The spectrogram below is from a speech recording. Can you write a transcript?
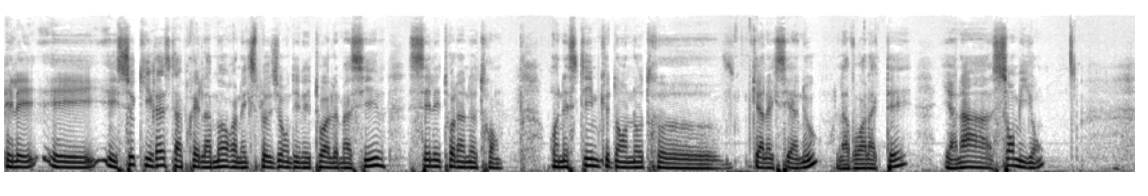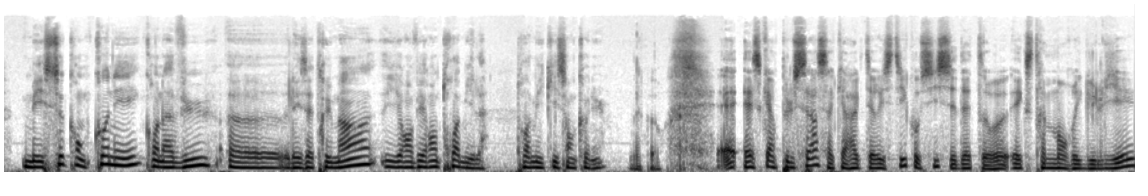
Et, les, et, et ce qui reste après la mort en explosion d'une étoile massive, c'est l'étoile à neutrons. On estime que dans notre euh, galaxie à nous, la Voie lactée, il y en a 100 millions. Mais ce qu'on connaît, qu'on a vu, euh, les êtres humains, il y a environ 3000. 3000 qui sont connus. D'accord. Est-ce qu'un pulsar, sa caractéristique aussi, c'est d'être euh, extrêmement régulier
